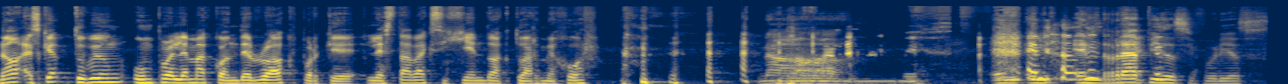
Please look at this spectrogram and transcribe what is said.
no, es que tuve un, un problema con The Rock porque le estaba exigiendo actuar mejor. No. en, en- Entonces- en Rápidos y Furiosos.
